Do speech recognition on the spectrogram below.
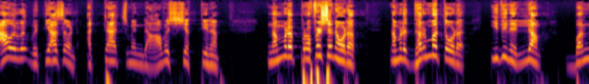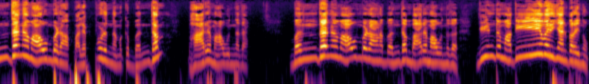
ആ ഒരു വ്യത്യാസമുണ്ട്. അറ്റാച്ച്മെന്റ് ആവശ്യത്തിന്. നമ്മുടെ പ്രൊഫഷനോട് നമ്മുടെ ധർമ്മത്തോട് ഇതിനെല്ലാം ബന്ധനമാവുമ്പോഴാ പലപ്പോഴും നമുക്ക് ബന്ധം ഭാരമാവുന്നത്. ബന്ധനമാവുമ്പോഴാണ് ബന്ധം ഭാരമാവുന്നത്. വീണ്ടും അതേവരി ഞാൻ പറയുന്നു.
